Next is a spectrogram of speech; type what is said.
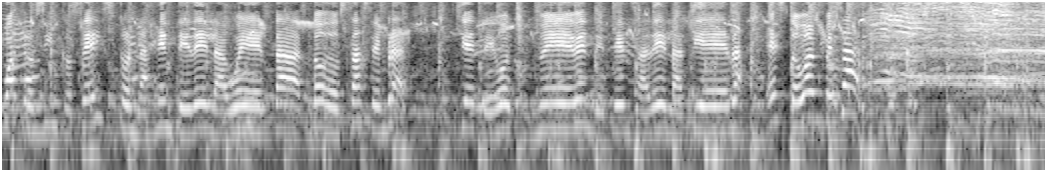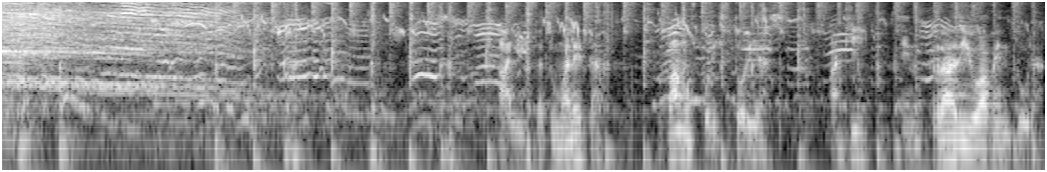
4, 5, 6, con la gente de la huerta, todos a sembrar. 7, 8 y 9 en defensa de la tierra. Esto va a empezar. Alista tu maleta. Vamos por historias. Aquí en Radio Aventura.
